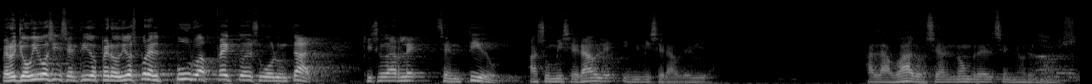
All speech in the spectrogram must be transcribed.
pero yo vivo sin sentido, pero Dios por el puro afecto de su voluntad quiso darle sentido a su miserable y mi miserable vida. Alabado sea el nombre del Señor, hermanos.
